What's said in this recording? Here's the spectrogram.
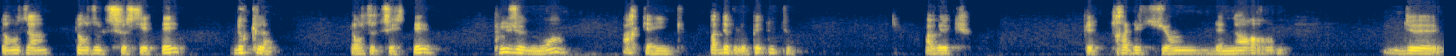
dans, un, dans une société de clan, dans une société plus ou moins archaïque, pas développée du tout, avec des traditions, des normes, de,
